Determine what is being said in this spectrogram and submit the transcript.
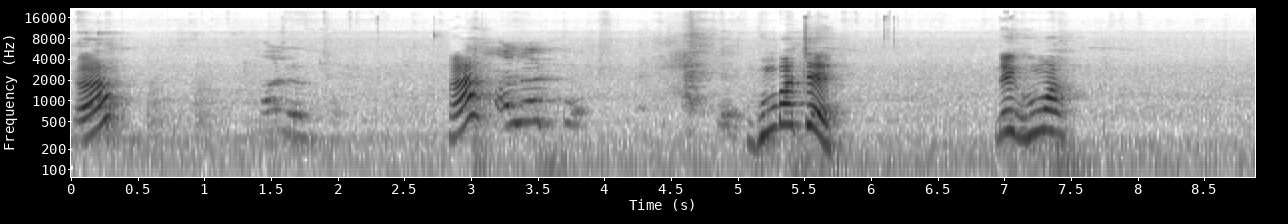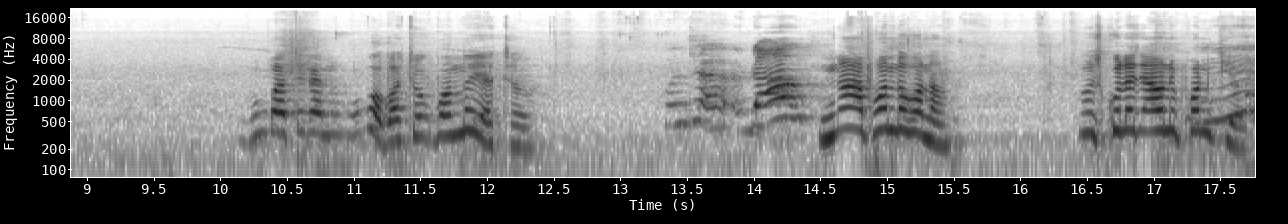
হ্যাঁ? হ্যাঁ? ঘুম পাচ্ছে? দেখ, ঘুমা। ঘুম পাচ্ছে কেন? ও বাবা চোখ বন্ধ হয়ে যাচ্ছে। না ফোন দেবো না। তুমি স্কুলে যাওনি ফোন কি হবে?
